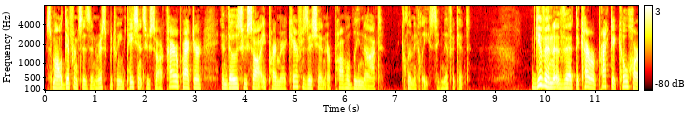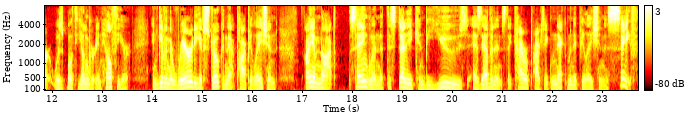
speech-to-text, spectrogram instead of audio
Small differences in risk between patients who saw a chiropractor and those who saw a primary care physician are probably not clinically significant. Given that the chiropractic cohort was both younger and healthier, and given the rarity of stroke in that population, I am not sanguine that the study can be used as evidence that chiropractic neck manipulation is safe.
